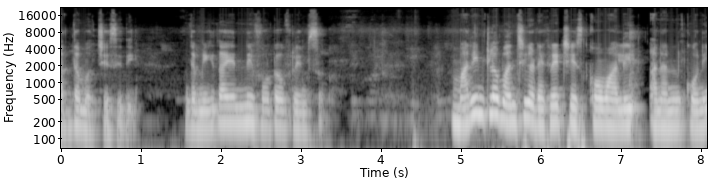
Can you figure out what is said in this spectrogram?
అద్దం వచ్చేసి ఇది ఇంకా మిగతా అన్ని ఫోటో ఫ్రేమ్స్. మన ఇంట్లో మంచిగా డెకరేట్ చేసుకోవాలి అని అనుకొని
